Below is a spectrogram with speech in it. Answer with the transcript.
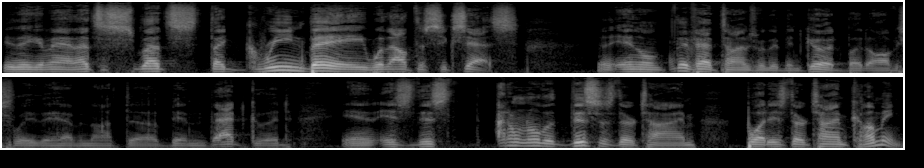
you think, man, that's that's like Green Bay without the success. And they've had times when they've been good, but obviously they have not uh, been that good. And is this? I don't know that this is their time, but is their time coming?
